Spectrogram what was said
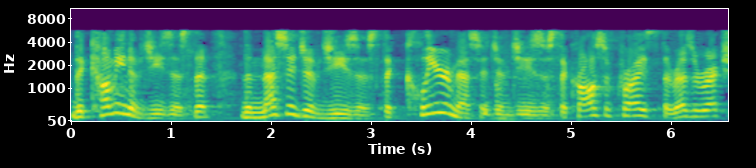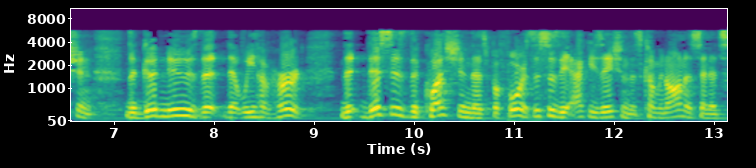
the coming of Jesus, the, the message of Jesus, the clear message of Jesus, the cross of Christ, the resurrection, the good news that, that we have heard. This is the question that's before us. This is the accusation that's coming on us, and it's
